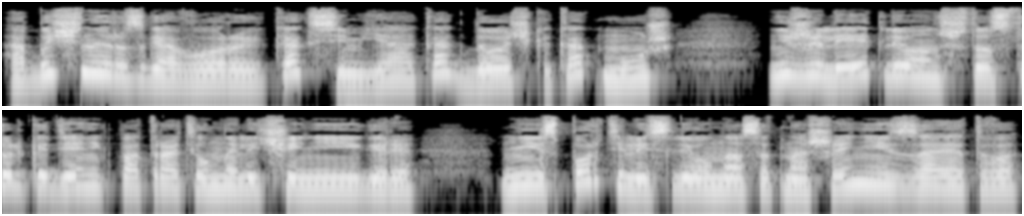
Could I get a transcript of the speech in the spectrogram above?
Обычные разговоры, как семья, как дочка, как муж. Не жалеет ли он, что столько денег потратил на лечение Игоря? Не испортились ли у нас отношения из-за этого?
